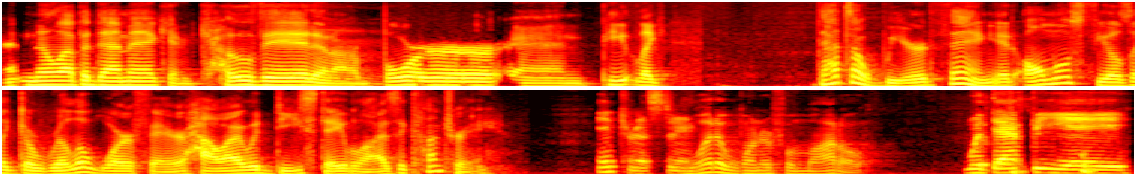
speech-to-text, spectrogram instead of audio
the fentanyl epidemic and COVID and our Mm. border and people like that's a weird thing. It almost feels like guerrilla warfare, how I would destabilize a country. Interesting. What a wonderful model. Would that be a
